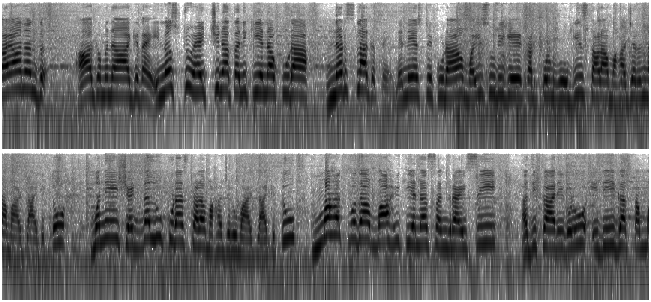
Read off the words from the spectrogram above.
ದಯಾನಂದ್ ಆಗಮನ ಆಗಿದೆ. ಇನ್ನಷ್ಟು ಹೆಚ್ಚಿನ ತನಿಖೆಯನ್ನ ಕೂಡ ನಡೆಸಲಾಗುತ್ತೆ. ನಿನ್ನೆಯಷ್ಟೇ ಕೂಡ ಮೈಸೂರಿಗೆ ಕರ್ಕೊಂಡು ಹೋಗಿ ಸ್ಥಳ ಮಹಾಜರನ್ನ ಮಾಡಲಾಗಿತ್ತು. ಮನೆ ಶೆಡ್ನಲ್ಲೂ ಕೂಡ ಸ್ಥಳ ಮಹಜರು ಮಾಡಲಾಗಿತ್ತು. ಮಹತ್ವದ ಮಾಹಿತಿಯನ್ನ ಸಂಗ್ರಹಿಸಿ ಅಧಿಕಾರಿಗಳು ಇದೀಗ ತಮ್ಮ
